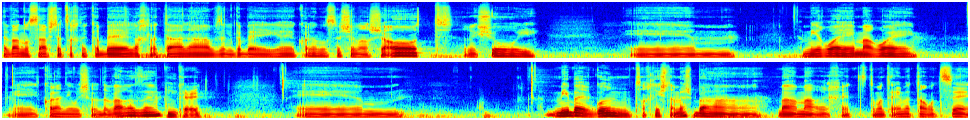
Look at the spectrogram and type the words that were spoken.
דבר נוסף שאתה צריך לקבל החלטה עליו זה לגבי אה, כל הנושא של הרשאות, רישוי. אה, מי רואה, מה רואה, אה, כל הניהול של הדבר הזה. אוקיי. Okay. אמ, מי בארגון צריך להשתמש במערכת? זאת אומרת, האם אתה רוצה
